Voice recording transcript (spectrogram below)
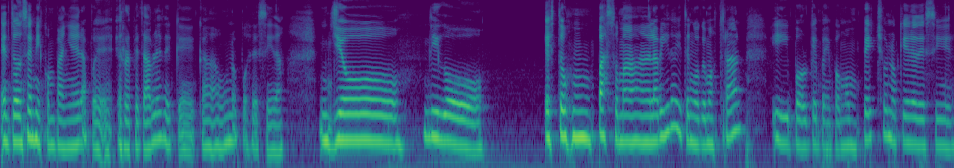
Entonces mis compañeras, pues es respetable de que cada uno pues decida. Yo digo, esto es un paso más de la vida y tengo que mostrar y porque me pongo un pecho no quiere decir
